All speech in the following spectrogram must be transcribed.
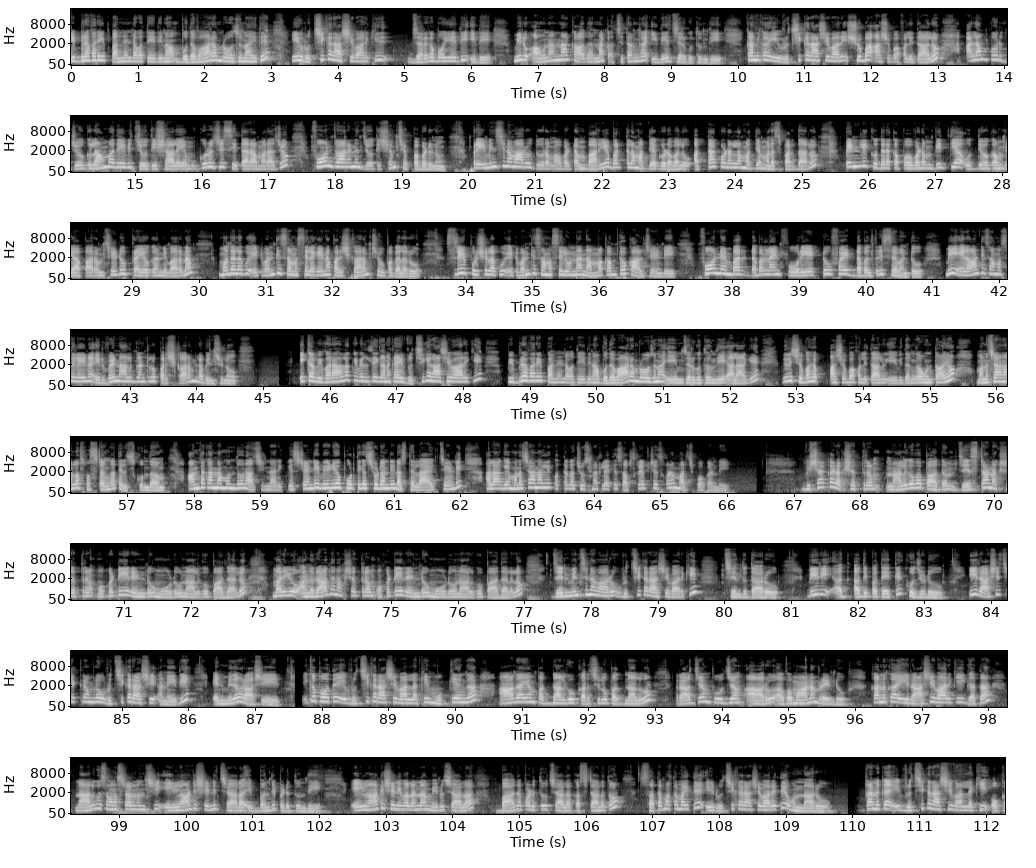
ఫిబ్రవరి పన్నెండవ తేదీన బుధవారం రోజున అయితే ఈ వృచ్చిక రాశి వారికి జరగబోయేది ఇదే. మీరు అవునన్నా కాదన్నా ఖచ్చితంగా ఇదే జరుగుతుంది. కనుక ఈ వృశ్చిక రాశి వారి శుభ అశుభ ఫలితాలు అలంపూర్ జోగులాంబదేవి జ్యోతిషాలయం గురుజీ సీతారామరాజు ఫోన్ ద్వారానే జ్యోతిష్యం చెప్పబడును. ప్రేమించిన వారు దూరం అవ్వటం భార్యాభర్తల మధ్య గొడవలు అత్తాకోడళ్ళ మధ్య మనస్పర్ధాలు పెండ్లి కుదరకపోవడం విద్య ఉద్యోగం వ్యాపారం చెడు ప్రయోగ నివారణ మొదలగు ఎటువంటి సమస్యలకైనా పరిష్కారం చూపగలరు. స్త్రీ పురుషులకు ఎటువంటి సమస్యలున్నా నమ్మకంతో కాల్ చేయండి. Phone number double nine four eight two five double three seven two. మీ ఎలాంటి సమస్యలైనా ఇరవై నాలుగు గంటలు పరిష్కారం లభించును. ఇక వివరాలకు వెళ్తే కనుక ఈ వృశ్చిక రాశి వారికి ఫిబ్రవరి పన్నెండవ తేదీన బుధవారం రోజున ఏం జరుగుతుంది? అలాగే వీరి శుభ అశుభ ఫలితాలు ఏ విధంగా ఉంటాయో మన ఛానల్లో స్పష్టంగా తెలుసుకుందాం. అంతకన్నా ముందు నా చిన్న రిక్వెస్ట్ అండి వీడియో పూర్తిగా చూడండి నచ్చితే లైక్ చేయండి అలాగే మన ఛానల్ని కొత్తగా చూసినట్లయితే సబ్స్క్రైబ్ చేసుకోవడం మర్చిపోకండి. విశాఖ నక్షత్రం నాలుగవ పాదం జ్యేష్ఠ నక్షత్రం ఒకటి రెండు మూడు నాలుగు పాదాలు మరియు అనురాధ నక్షత్రం ఒకటి రెండు మూడు నాలుగు పాదాలలో జన్మించిన వారు వృశ్చిక రాశి వారికి చెందుతారు. వీరి అధిపతి అయితే కుజుడు. ఈ రాశి చక్రంలో వృశ్చిక రాశి అనేది ఎనిమిదవ రాశి. ఇకపోతే ఈ వృశ్చిక రాశి వాళ్ళకి ముఖ్యంగా ఆదాయం పద్నాలుగు ఖర్చులు పద్నాలుగు రాజ్యం పూజ్యం ఆరు అవమానం రెండు. కనుక ఈ రాశి వారికి గత నాలుగు సంవత్సరాల నుంచి ఏనాటి శని చాలా ఇబ్బంది పెడుతుంది. ఏనాటి శని వలన మీరు చాలా బాధపడుతూ చాలా కష్టాలతో సతమతమైతే ఈ రుచిక రాశి వారైతే ఉన్నారు. కనుక ఈ వృశ్చిక రాశి వాళ్ళకి ఒక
